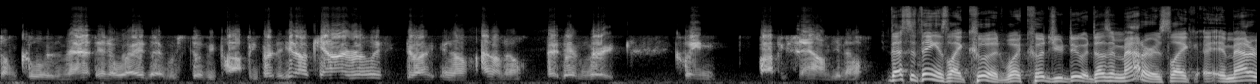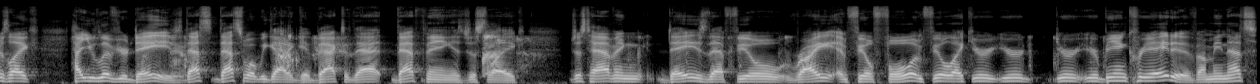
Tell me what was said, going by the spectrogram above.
something cooler than that in a way that would still be poppy. But you know, can I really? Do I? You know, I don't know. They, they have a very clean poppy sound. You know. That's the thing is like could what could you do? It doesn't matter. It's like it matters like how you live your days. That's that's what we got to get back to. That that thing is just like just having days that feel right and feel full and feel like you're you're you're you're being creative. I mean, that's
